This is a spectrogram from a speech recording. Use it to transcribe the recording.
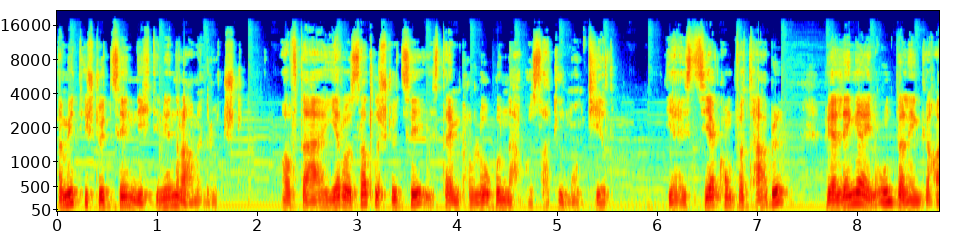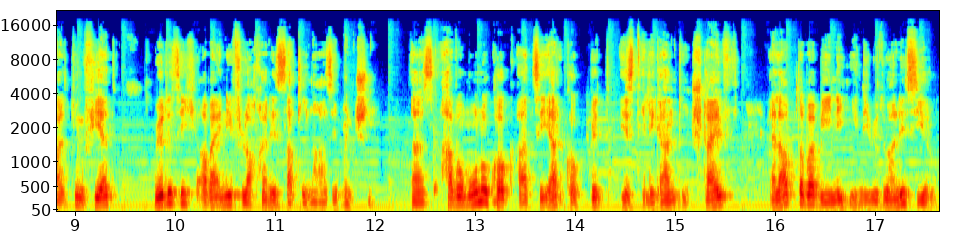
damit die Stütze nicht in den Rahmen rutscht. Auf der Aero Sattelstütze ist ein Prologo Nago Sattel montiert. Der ist sehr komfortabel, wer länger in Unterlenkerhaltung fährt, würde sich aber eine flachere Sattelnase wünschen. Das Avo Monocoque ACR Cockpit ist elegant und steif, erlaubt aber wenig Individualisierung.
